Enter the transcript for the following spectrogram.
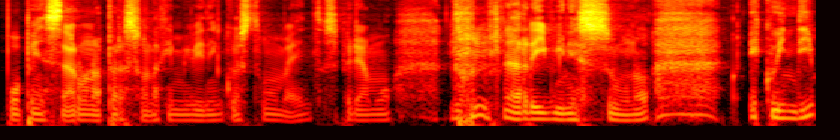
può pensare una persona che mi vede in questo momento, speriamo non arrivi nessuno. E quindi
